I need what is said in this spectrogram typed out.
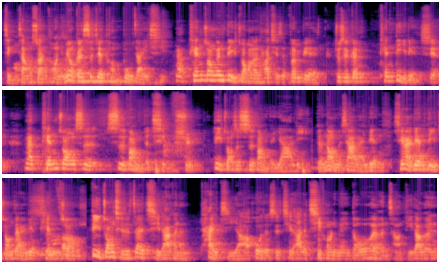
紧张、酸痛。你没有跟世界同步在一起。那天桩跟地桩呢？它其实分别就是跟天地连线。那天桩是释放你的情绪，地桩是释放你的压力。对，那我们现在来练，先来练地桩，再来练天桩。地桩其实在其他可能太极啊，或者是其他的气功里面都会很常提到。可能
